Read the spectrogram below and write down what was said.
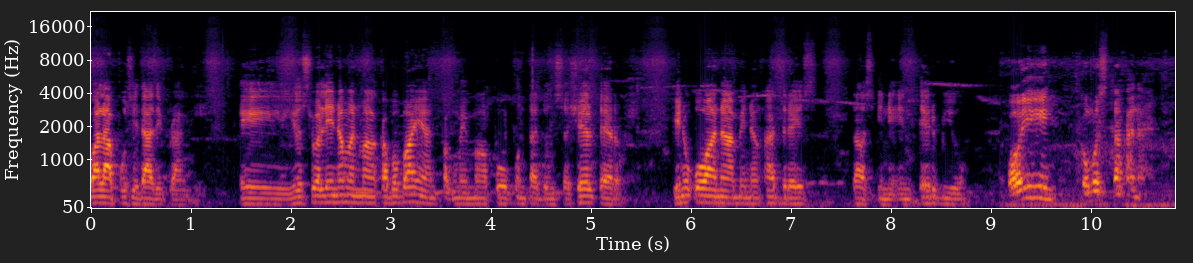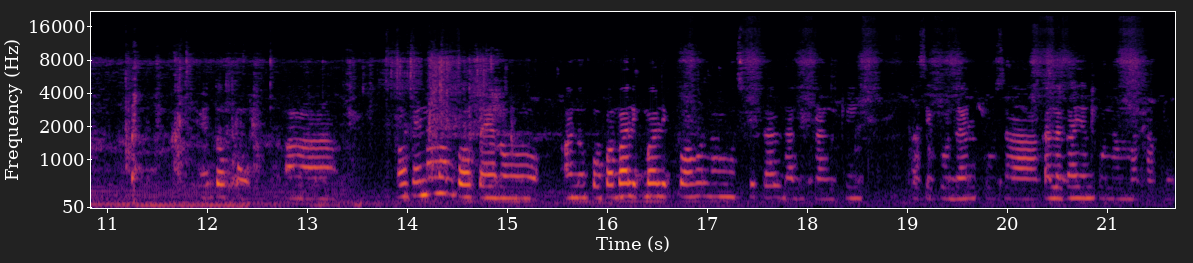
wala po si Daddy Frankie. Eh, usually naman mga kababayan, pag may mga pupunta doon sa shelter, kinukuha namin ng address, tapos ini-interview. Oy, kumusta ka na? Ito po, ah, okay naman po, pero ano po, pabalik-balik po ako ng hospital, Daddy Frankie. Kasi po dahil po sa kalagayan po ng mata ko.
